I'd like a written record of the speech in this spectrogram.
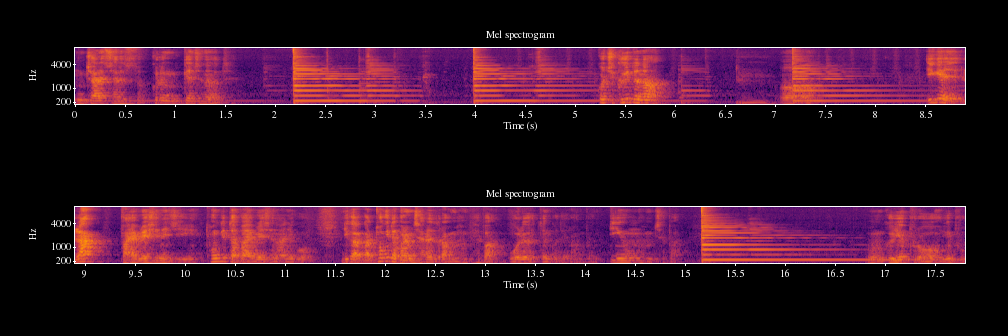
응, 잘했어, 잘했어. 그럼 괜찮은 것 같아. 그렇지, 그게 더 나아. 음. 어. 이게 락 바이브레이션이지 통기타 바이브레이션 아니고 네가 아까 통기타 발음 잘하더라 한번 해봐 원래 했던 거대로 한번 띵 한번 쳐봐 응, 그 옆으로 옆으로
